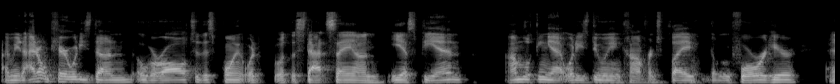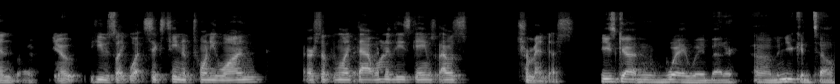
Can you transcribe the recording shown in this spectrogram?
I mean, I don't care what he's done overall to this point, what what the stats say on ESPN. I'm looking at what he's doing in conference play going forward here. And right. you know, he was like what 16 of 21 or something like that. One of these games that was tremendous. He's gotten way, way better. Um, and you can tell.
